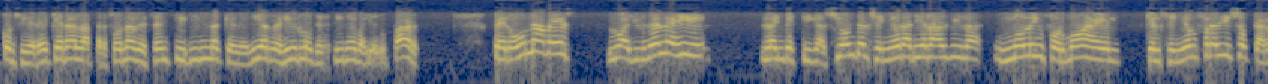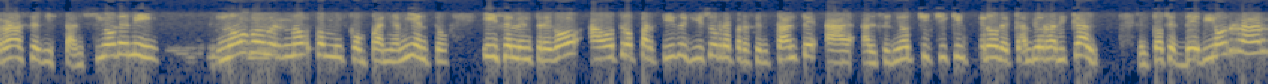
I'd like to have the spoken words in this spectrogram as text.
consideré que era la persona decente y digna que debía regir los destinos de Valledupar. Pero una vez lo ayudé a elegir, la investigación del señor Ariel Ávila no le informó a él que el señor Freddy Socarrá se distanció de mí, no gobernó con mi acompañamiento y se le entregó a otro partido y hizo representante al señor Chichi Quintero de Cambio Radical. Entonces debió honrar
